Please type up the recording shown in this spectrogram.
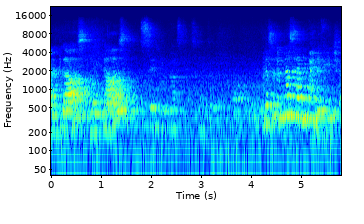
ال blast ممتاز بس البلاس هذه واحدة فيتشر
